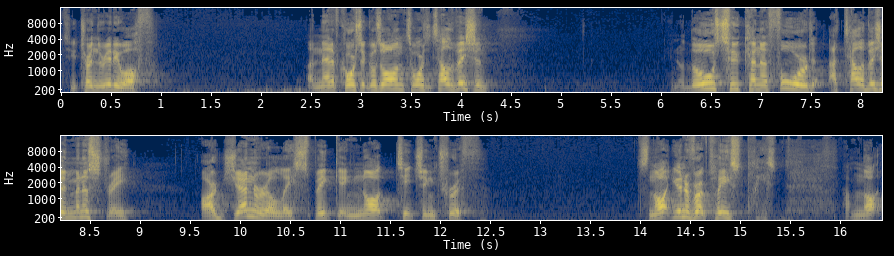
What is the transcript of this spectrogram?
So you turn the radio off. And then, of course, it goes on towards the television. You know, those who can afford a television ministry are generally speaking not teaching truth. It's not universal. Please, please. I'm not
